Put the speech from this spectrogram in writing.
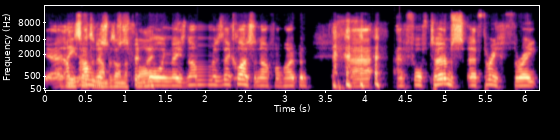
yeah, these sorts of just numbers on the fly. spitballing these numbers. They're close enough, I'm hoping. Uh, and fourth terms, uh, 3 3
